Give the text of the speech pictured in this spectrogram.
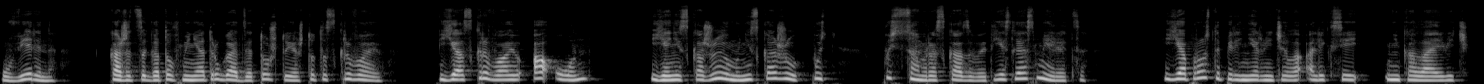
уверенно. Кажется, готов меня отругать за то, что я что-то скрываю. Я скрываю, а он? Я не скажу ему, не скажу. Пусть, пусть сам рассказывает, если осмелится. Я просто перенервничала, Алексей Николаевич.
